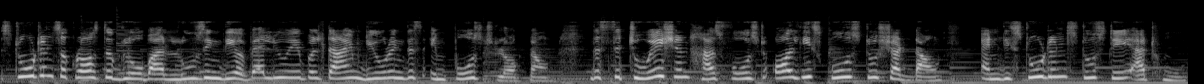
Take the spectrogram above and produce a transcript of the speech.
Students across the globe are losing their valuable time during this imposed lockdown. The situation has forced all the schools to shut down and the students to stay at home.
